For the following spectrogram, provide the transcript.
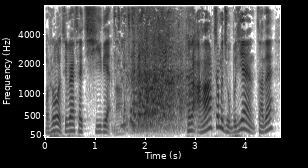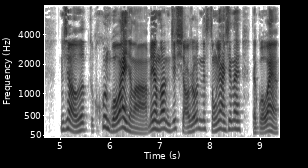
我说我这边才七点呢。他说啊，这么久不见，咋的？你小子混国外去了？没想到你这小时候那怂样，现在在国外。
